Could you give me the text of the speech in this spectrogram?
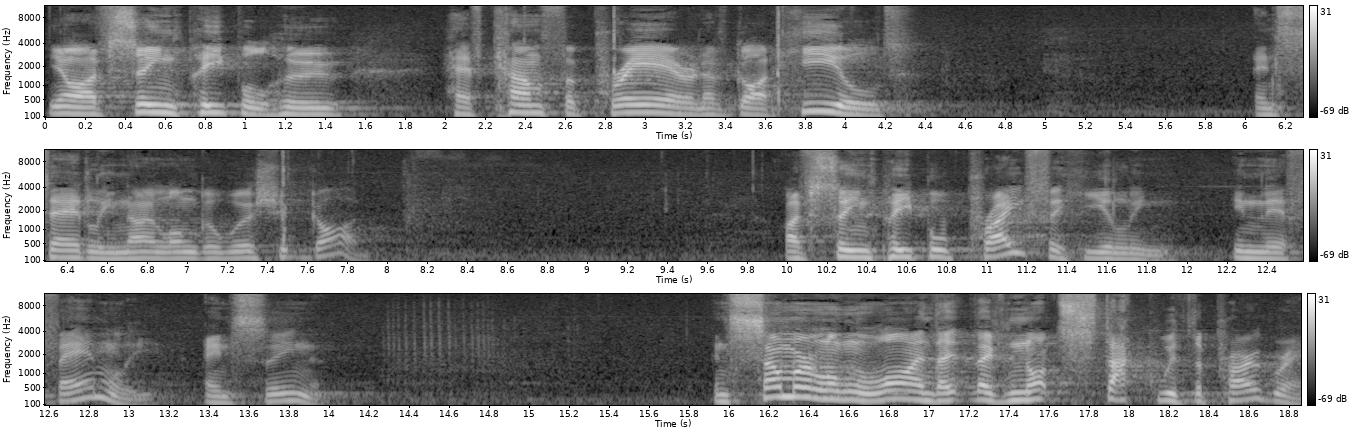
You know, I've seen people who have come for prayer and have got healed and sadly no longer worship God. I've seen people pray for healing in their family and seen it. And somewhere along the line, they, they've not stuck with the program.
